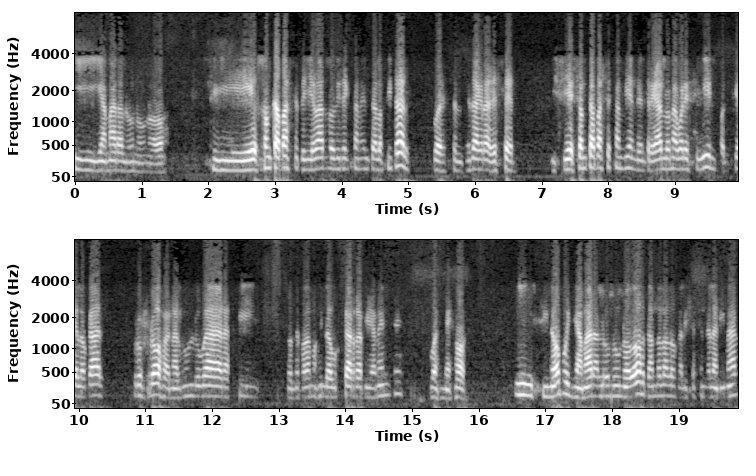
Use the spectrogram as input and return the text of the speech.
y llamar al 112. Si son capaces de llevarlo directamente al hospital, pues es de agradecer. Y si son capaces también de entregarlo a una Guardia Civil, Policía Local, Cruz Roja, en algún lugar así donde podamos ir a buscar rápidamente, pues mejor. Y si no, pues llamar al 112 dando la localización del animal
